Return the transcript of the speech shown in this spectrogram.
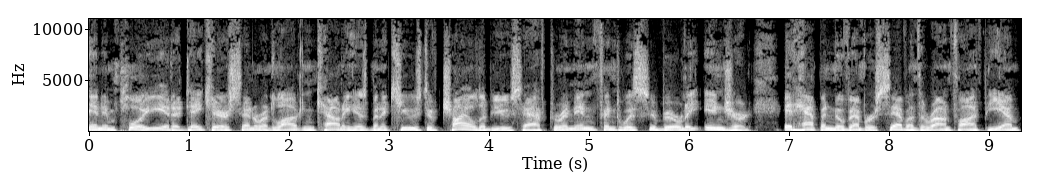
An employee at a daycare center in Loudoun County has been accused of child abuse after an infant was severely injured. It happened November 7th around 5 p.m.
